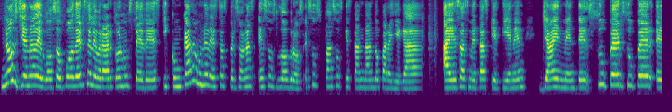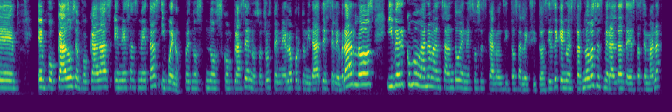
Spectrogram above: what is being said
nos llena de gozo poder celebrar con ustedes y con cada una de estas personas esos logros, esos pasos que están dando para llegar a esas metas que tienen ya en mente, súper, súper eh, enfocados, enfocadas en esas metas y bueno, pues nos, nos complace nosotros tener la oportunidad de celebrarlos y ver cómo van avanzando en esos escaloncitos al éxito. Así es de que nuestras nuevas esmeraldas de esta semana,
